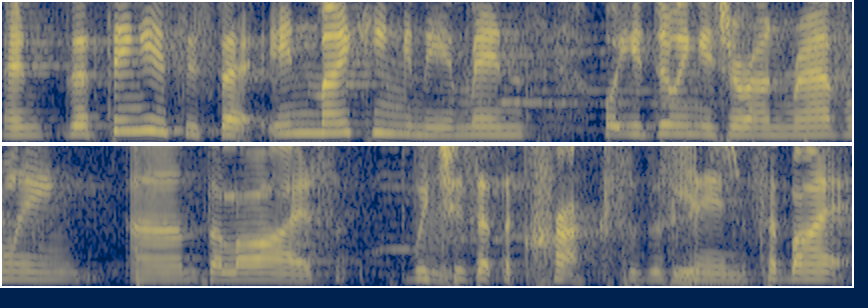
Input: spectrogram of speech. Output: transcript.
And the thing is, is that in making the amends, what you're doing is you're unraveling um, the lies, which hmm. is at the crux of the. Yes. sin. So by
